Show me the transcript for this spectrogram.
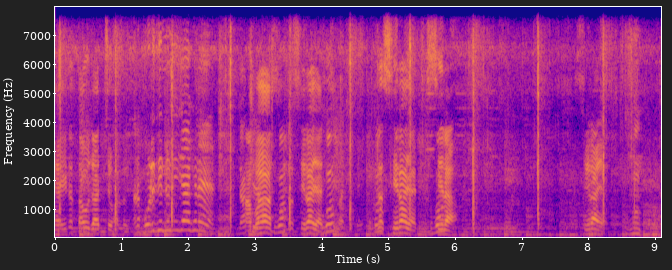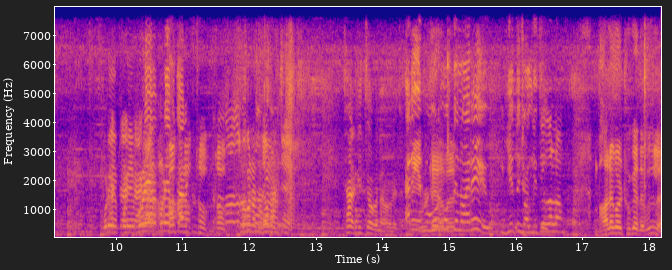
হ্যাঁ এটা তাও যাচ্ছে ভালো। পলিথিনটা নিয়ে যা এখানে। আবার এটা সেরা যাচ্ছে। এটা সেরা যাচ্ছে সেরা। সেরা যাচ্ছে। পড়ে পড়ে পড়ে। পড়ে। ছাড় কিছু হবে না আরে ওর মধ্যে নয় রে ইয়েতে জল দিতে গেলাম ভালো করে ঠুকে দে বুঝলে?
